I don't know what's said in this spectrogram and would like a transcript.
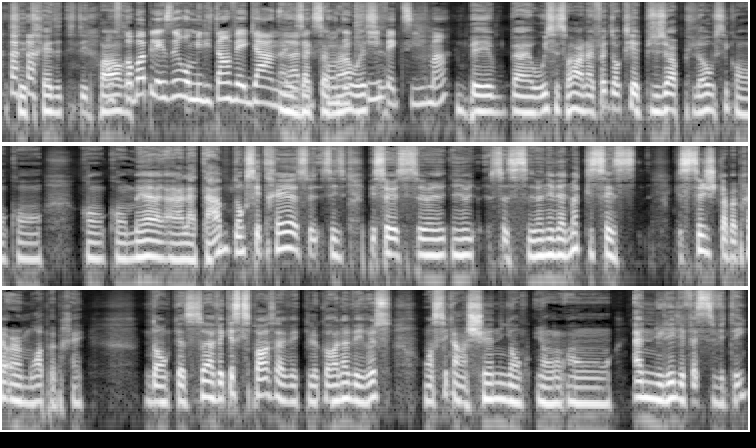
c'est très des des On porcs. fera pas plaisir aux militants véganes là, avec ce qu'on oui, décrit c'est- effectivement. Ben, ben oui, c'est ça. En effet, donc il y a plusieurs plats aussi qu'on qu'on qu'on qu'on met à, à la table. Donc c'est très c'est un, un événement qui s'est qui s'est jusqu'à peu près un mois à peu près. Donc c'est ça avec qu'est-ce qui se passe avec le coronavirus, on sait qu'en Chine ils ont, ils ont, ont annulé les festivités.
